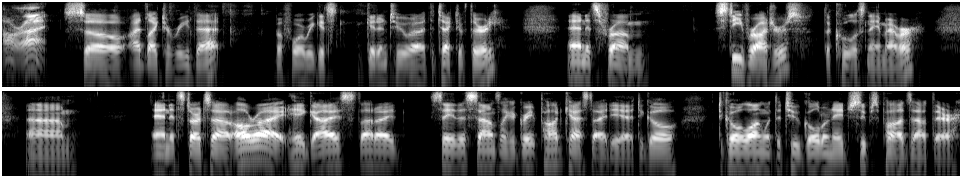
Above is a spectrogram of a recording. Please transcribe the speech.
All right. So I'd like to read that before we get get into uh, Detective 30, and it's from Steve Rogers, the coolest name ever. Um, and it starts out, "All right, hey guys, thought I'd say this sounds like a great podcast idea to go to go along with the two Golden Age Supes pods out there.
